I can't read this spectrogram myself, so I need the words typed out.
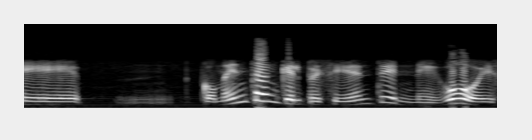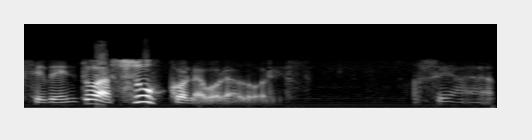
Eh, comentan que el presidente negó ese evento a sus colaboradores. O sea,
